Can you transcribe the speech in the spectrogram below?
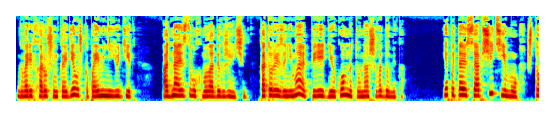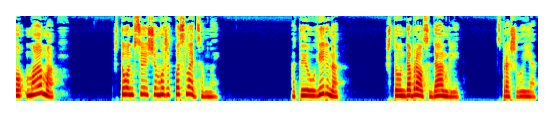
говорит хорошенькая девушка по имени Юдит, одна из двух молодых женщин, которые занимают переднюю комнату нашего домика. Я пытаюсь сообщить ему, что мама, что он все еще может послать за мной. А ты уверена, что он добрался до Англии? спрашиваю я.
